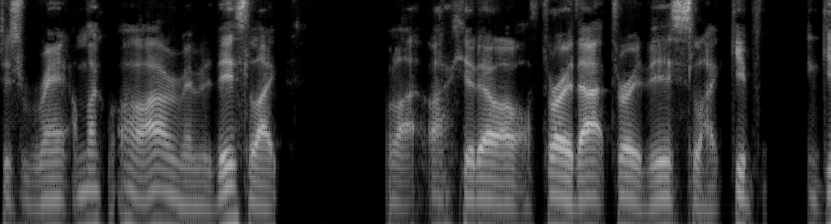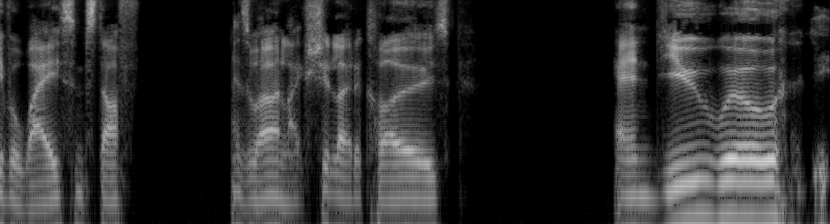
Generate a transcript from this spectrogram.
just rant. I'm like, oh, I remember this. Like like, like you know, I'll throw that, throw this, like give and give away some stuff as well, and like shitload of clothes, and you will you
